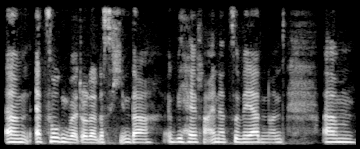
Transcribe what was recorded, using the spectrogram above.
ähm, erzogen wird oder dass ich ihm da irgendwie helfe, einer zu werden. Und ähm,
